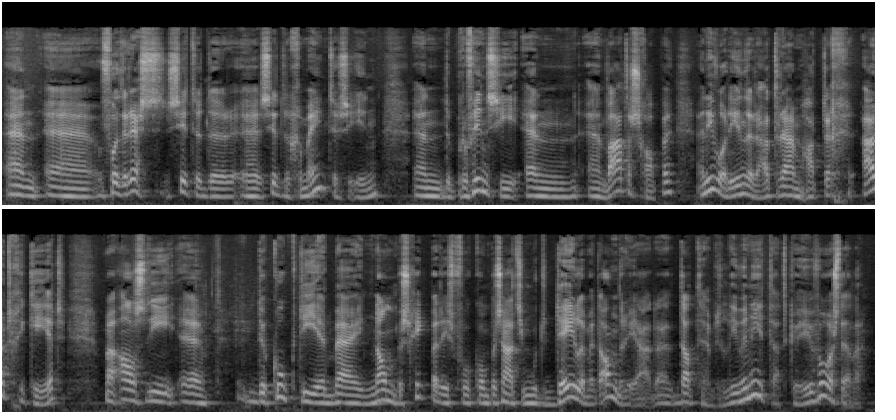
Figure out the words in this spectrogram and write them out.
En uh, voor de rest zitten er, uh, zitten gemeentes in. En de provincie en, en waterschappen. En die worden inderdaad ruimhartig uitgekeerd. Maar als die uh, de koek die er bij NAM beschikbaar is voor compensatie moeten delen met anderen... ja, dat, dat hebben ze liever niet. Dat kun je je voorstellen.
